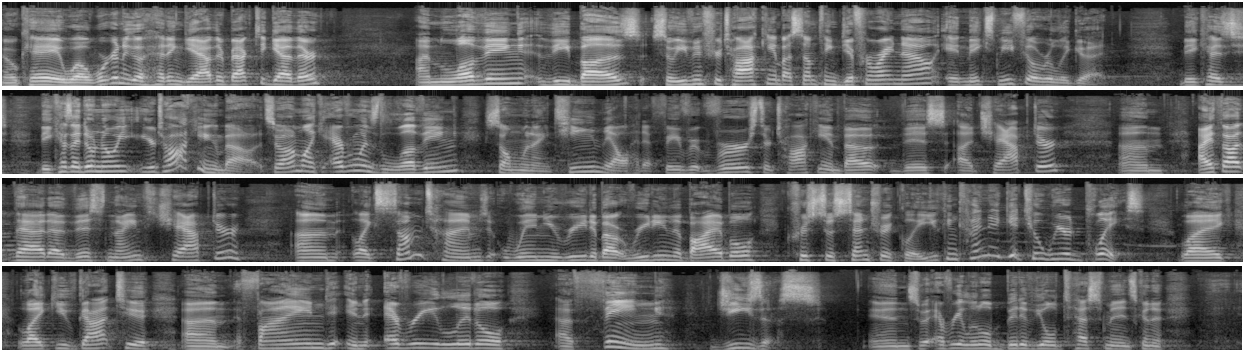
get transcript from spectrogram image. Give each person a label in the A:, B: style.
A: Okay, well, we're going to go ahead and gather back together. I'm loving the buzz. So even if you're talking about something different right now, it makes me feel really good because because I don't know what you're talking about. So I'm like everyone's loving Psalm 119. They all had a favorite verse. They're talking about this uh, chapter. Um, I thought that uh, this ninth chapter um, like sometimes when you read about reading the Bible Christocentrically, you can kind of get to a weird place. Like, like you've got to um, find in every little uh, thing Jesus. And so every little bit of the Old Testament is going to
